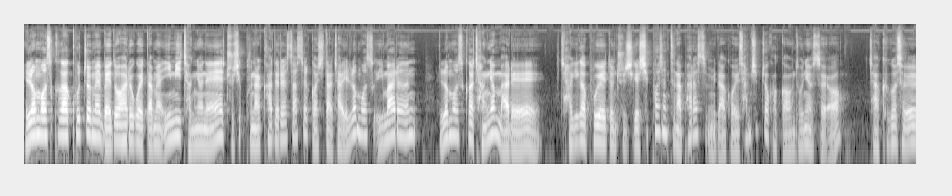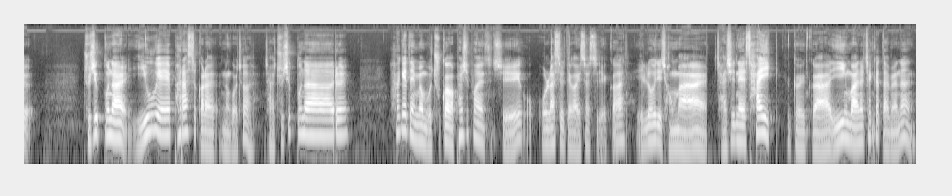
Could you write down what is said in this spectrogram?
일론 머스크가 고점에 매도하려고 했다면 이미 작년에 주식 분할 카드를 썼을 것이다. 자, 일론 머스크 이 말은 일론 머스크가 작년 말에 자기가 보유했던 주식의 10%나 팔았습니다. 거의 30조 가까운 돈이었어요. 자, 그것을 주식 분할 이후에 팔았을 거라는 거죠. 자, 주식 분할을 하게 되면 뭐 주가가 80%씩 올랐을 때가 있었으니까 일론이 정말 자신의 사익 그러니까 이익만을 챙겼다면은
